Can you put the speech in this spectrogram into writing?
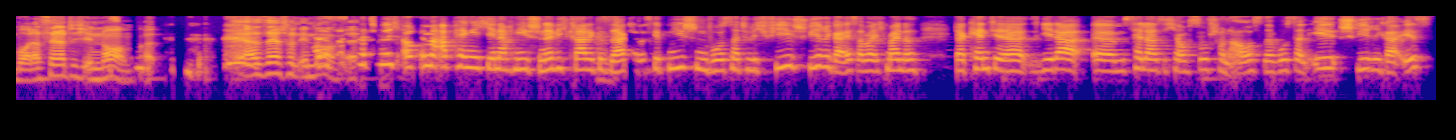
Boah, das ist ja natürlich enorm. ja, das ist ja schon enorm. Also das ist natürlich auch immer abhängig, je nach Nische, ne? wie ich gerade mhm. gesagt habe. Es gibt Nischen, wo es natürlich viel schwieriger ist, aber ich meine, da, kennt ja jeder ähm, Seller sich ja auch so schon aus, ne? wo es dann eh schwieriger ist.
